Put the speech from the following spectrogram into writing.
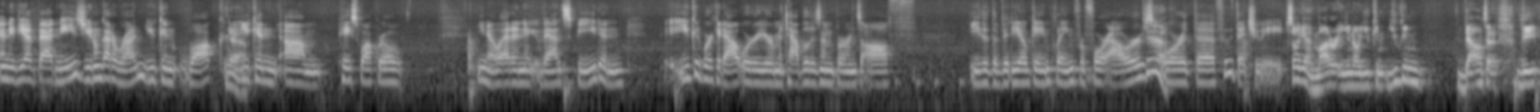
And if you have bad knees, you don't got to run. You can walk. Yeah. You can um, pace walk real, you know, at an advanced speed, and you could work it out where your metabolism burns off either the video game playing for four hours Yeah. or the food that you ate. So again, moderate. You know, you can you can balance it. The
